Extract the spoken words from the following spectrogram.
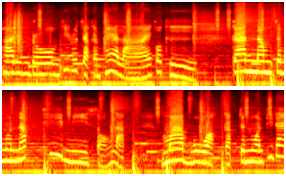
พาลินโดรมที่รู้จักกันแพร่หลายก็คือ การนำจำนวนนับที่มี 2 หลัก มาบวกกับจำนวนที่ได้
